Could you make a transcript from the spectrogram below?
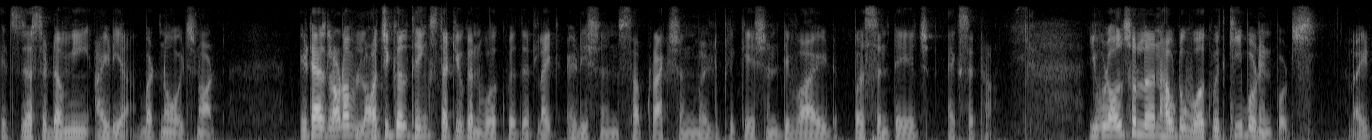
it's just a dummy idea but no it's not. It has a lot of logical things that you can work with it like addition subtraction multiplication divide percentage etc you would also learn how to work with keyboard inputs right?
